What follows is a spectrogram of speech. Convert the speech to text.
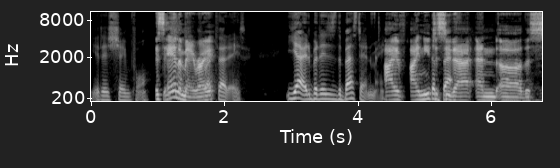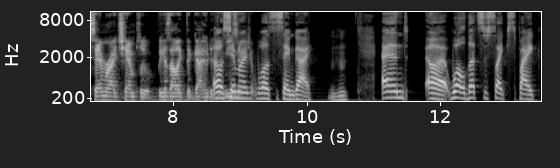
it is shameful. It's You anime, right? correct That is. Yeah, but it is the best anime. I've I need The to see that and uh, the Samurai Champloo because I like the guy who did oh, the music. Samurai. Well, it's the same guy. hmm And uh, well, that's just like Spike.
